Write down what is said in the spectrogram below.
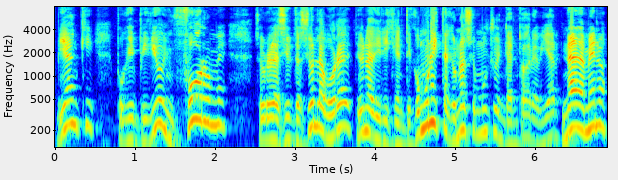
Bianchi porque pidió informe sobre la situación laboral de una dirigente comunista que no hace mucho intentó agraviar nada menos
